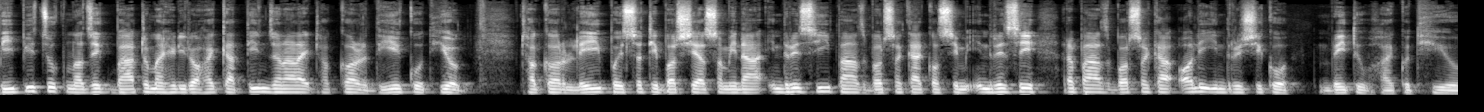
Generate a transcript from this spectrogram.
बिपी चोक नजिक बाटोमा हिँडिरहेका तीनजनालाई ठक्कर दिएको थियो। ठक्करले पैँसठी वर्षीय समिना इन्द्रेसी पाँच वर्षका कसिम इन्द्रेसी र पाँच वर्षका अली इन्द्रेसीको मृत्यु भएको थियो।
